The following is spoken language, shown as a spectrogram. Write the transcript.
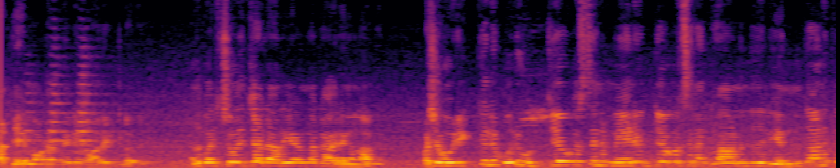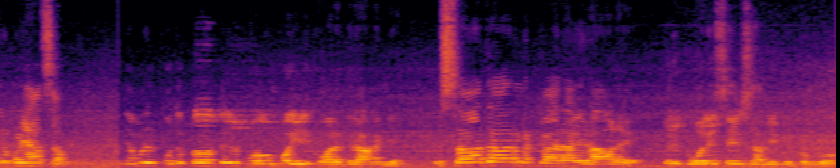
അദ്ദേഹം അവിടെ പെരുമാറിയിട്ടുള്ളത്. അത് പരിശോധിച്ചാൽ അറിയാവുന്ന കാര്യങ്ങളാണ്. പക്ഷെ ഒരിക്കലും ഒരു ഉദ്യോഗസ്ഥന് മേലുദ്യോഗസ്ഥനെ കാണുന്നതിൽ എന്താണ് ഇത്ര പ്രയാസം? നമ്മൾ പൊതുപ്രവർത്തകർ പോകുമ്പോൾ ഈ കോലത്തിലാണെങ്കിൽ ഒരു സാധാരണക്കാരായ ഒരാളെ ഒരു പോലീസ് സ്റ്റേഷൻ സമീപിക്കുമ്പോൾ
